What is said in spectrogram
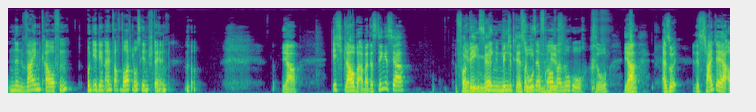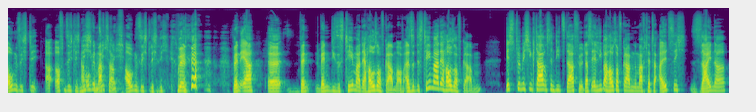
einen Wein kaufen und ihr den einfach wortlos hinstellen. ja. Ich glaube aber, das Ding ist ja, von der wegen, ne, bittet der von Sohn dieser um Frau Hilfe. war so hoch. So, ja, also es scheint er ja äh, offensichtlich nicht gemacht zu haben. Augensichtlich nicht. Wenn er, wenn er, äh, wenn, wenn dieses Thema der Hausaufgaben auf, also das Thema der Hausaufgaben ist für mich ein klares Indiz dafür, dass er lieber Hausaufgaben gemacht hätte, als sich seiner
